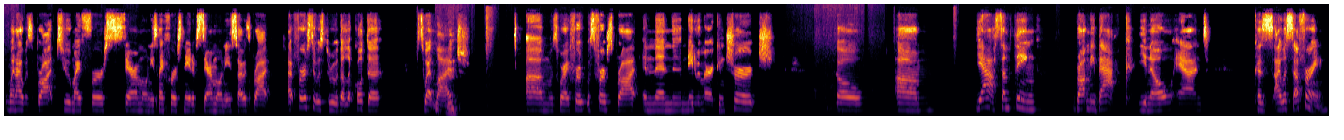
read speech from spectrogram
when I was brought to my first ceremonies, my first native ceremonies. So I was brought, at first it was through the Lakota Sweat mm-hmm. Lodge. Mm-hmm um, was where I first, was first brought, and then the Native American Church. So, um, yeah, something brought me back, you know, and because I was suffering,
